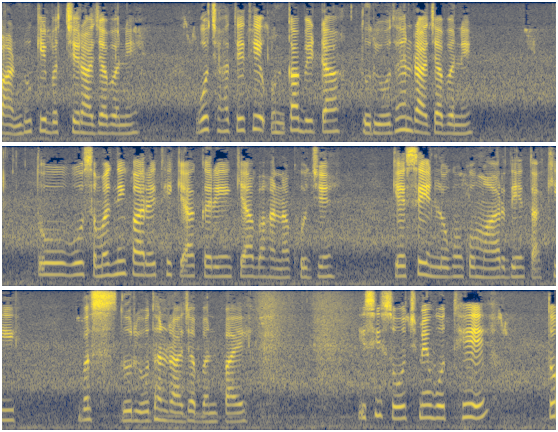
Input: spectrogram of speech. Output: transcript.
पांडु के बच्चे राजा बने। वो चाहते थे उनका बेटा दुर्योधन राजा बने। तो वो समझ नहीं पा रहे थे क्या करें, क्या बहाना खोजें, कैसे इन लोगों को मार दें ताकि बस दुर्योधन राजा बन पाए। इसी सोच में वो थे तो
